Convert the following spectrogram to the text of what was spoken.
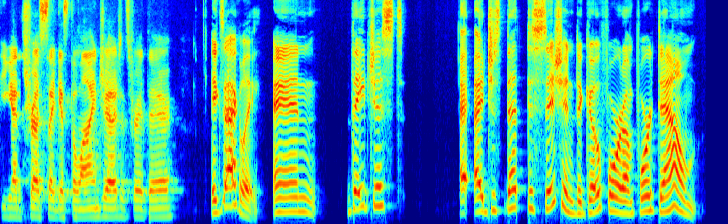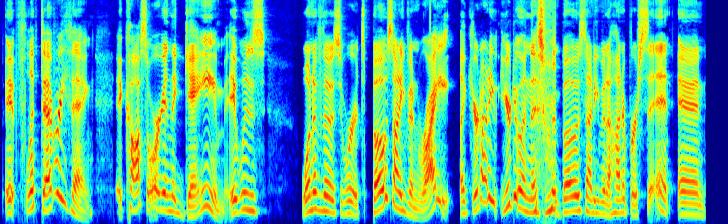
you got to trust, I guess, the line judge that's right there. Exactly, and they just, I, I just that decision to go for it on fourth down, it flipped everything. It cost Oregon the game. It was one of those where it's Bo's not even right. Like you're not even, you're doing this when Bo's not even 100%. And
